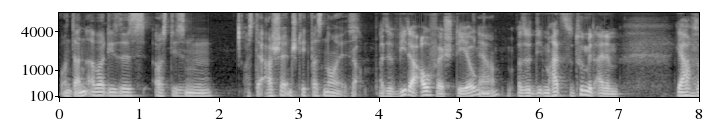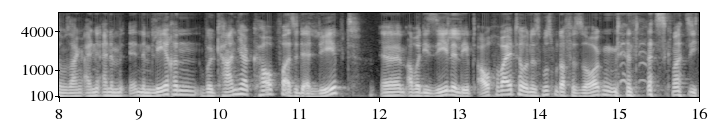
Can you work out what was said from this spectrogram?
und dann aber dieses aus diesem aus der Asche entsteht was Neues. Ja, also Wiederauferstehung. Ja. Also die, man hat es zu tun mit einem ja, was soll man sagen, einem, einem, einem leeren Vulkanierkörper, also der lebt, äh, aber die Seele lebt auch weiter und es muss man dafür sorgen, dass quasi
